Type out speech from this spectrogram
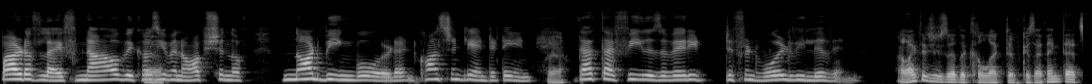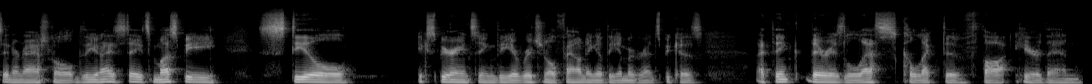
part of life now because Yeah. you have an option of not being bored and constantly entertained. Yeah. That I feel is a very different world we live in. I like that you said the collective because I think that's international. The United States must be still experiencing the original founding of the immigrants because I think there is less collective thought here than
